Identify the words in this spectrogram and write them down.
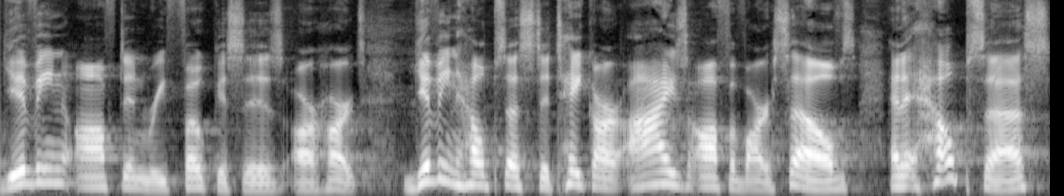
Giving often refocuses our hearts. Giving helps us to take our eyes off of ourselves and it helps us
